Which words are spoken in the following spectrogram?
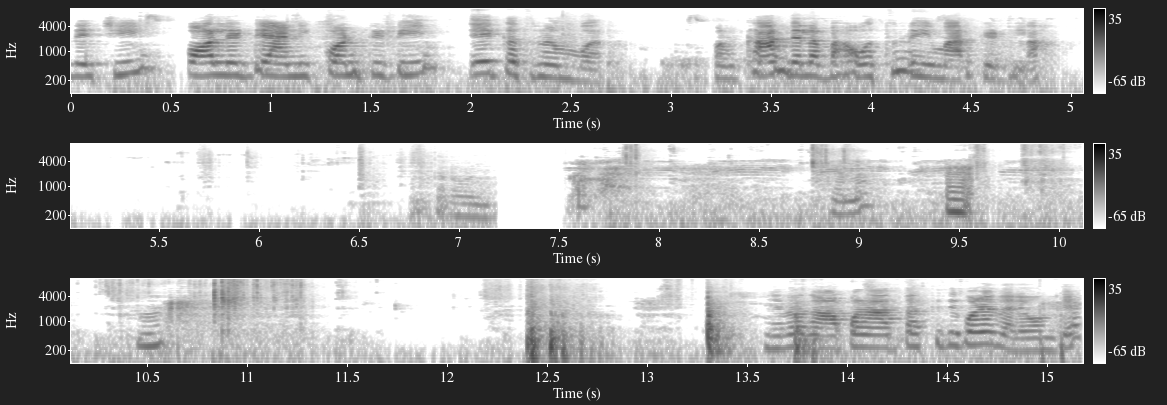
त्याची क्वालिटी आणि क्वांटिटी एकच नंबर पण कांद्याला भावच नाही मार्केटला ना? हे बघा आपण आता किती कोण्या झाल्या ओमत्या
